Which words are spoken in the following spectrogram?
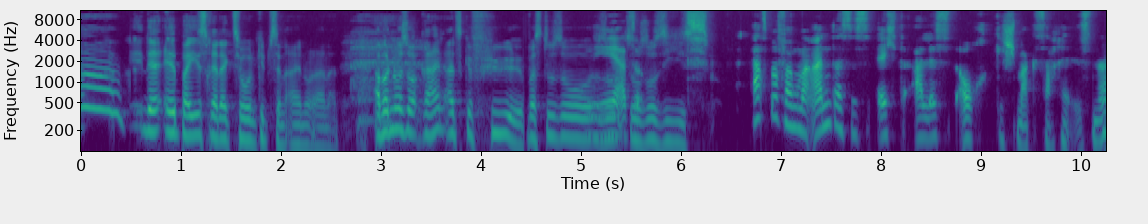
in der El País Redaktion gibt's den einen oder anderen. Aber nur so rein als Gefühl, was du so, Nee, so, also- so, so siehst. Erstmal fangen wir an, dass es echt alles auch Geschmackssache ist, ne?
